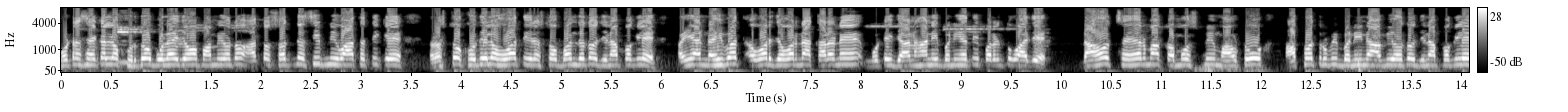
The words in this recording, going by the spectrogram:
મોટરસાયકલનો ખુરદો બોલાઈ જવા પામ્યો હતો. આ તો સદનસીબની વાત હતી કે રસ્તો ખોદેલો હોવાથી રસ્તો બંધ હતો, જેના પગલે અહીંયા નહિવત અવર જવરના કારણે મોટી જાનહાનિ બની હતી. પરંતુ આજે દાહોદ શહેરમાં કમોસમી માવઠું આફતરૂપી બનીને આવ્યો હતો, જેના પગલે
